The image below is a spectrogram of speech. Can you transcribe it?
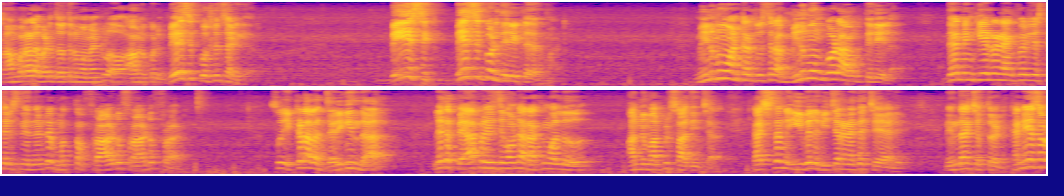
సంబరాల పడి చదువుతున్న మూమెంట్లో ఆమెను కొన్ని బేసిక్ క్వశ్చన్స్ అడిగారు. బేసిక్ బేసిక్ కూడా తెలియట్లేదు అనమాట మినిమం అంటారు చూసారా మినిమం కూడా ఆమెకు తెలియలే. దాన్ని ఇంకేంటంటే ఎంక్వైరీ చేసి తెలిసింది ఏంటంటే మొత్తం ఫ్రాడ్ ఫ్రాడ్ ఫ్రాడ్ సో ఇక్కడ అలా జరిగిందా? లేదా పేపర్ ఈజీగా ఉంటే ఆ రకం వాళ్ళు అన్ని మార్పులు సాధించారు. ఖచ్చితంగా ఈవేళ విచారణ అయితే చేయాలి. నిందాక చెప్తున్నట్టు. కనీసం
